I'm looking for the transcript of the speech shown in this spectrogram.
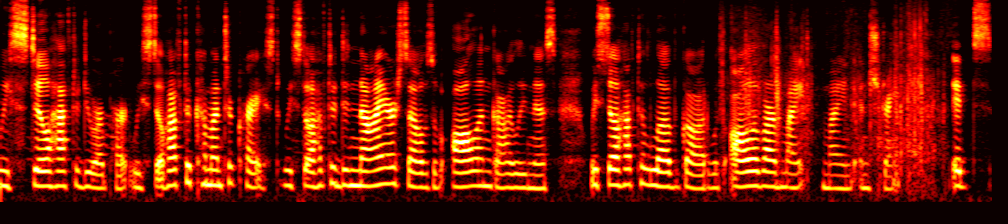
we still have to do our part. We still have to come unto Christ. We still have to deny ourselves of all ungodliness. We still have to love God with all of our might, mind, and strength. It's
